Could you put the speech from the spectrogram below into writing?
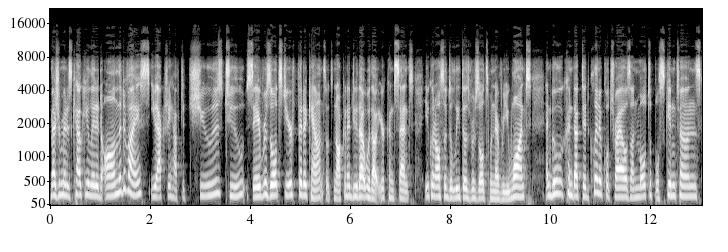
Measurement is calculated on the device. You actually have to choose to save results to your Fit account. So, it's not going to do that without your consent. You can also delete those results whenever you want. And Google conducted clinical trials on multiple skin tones,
